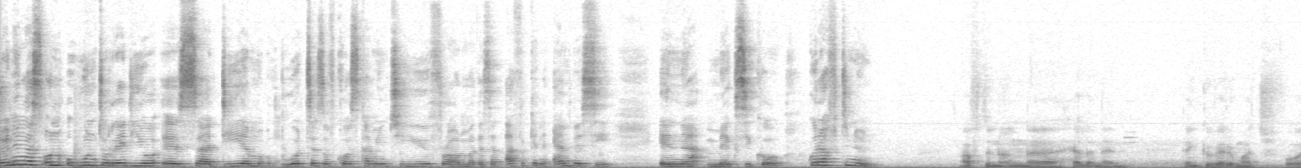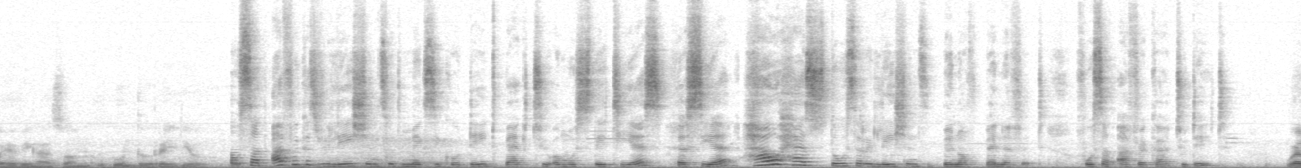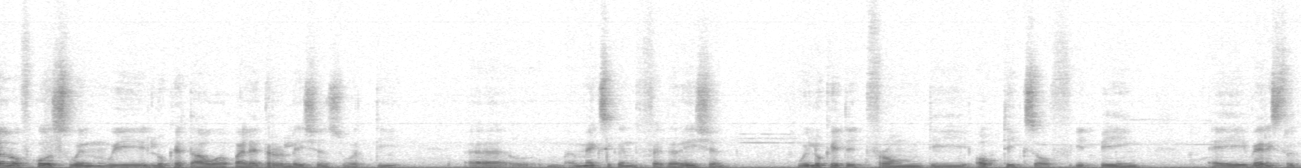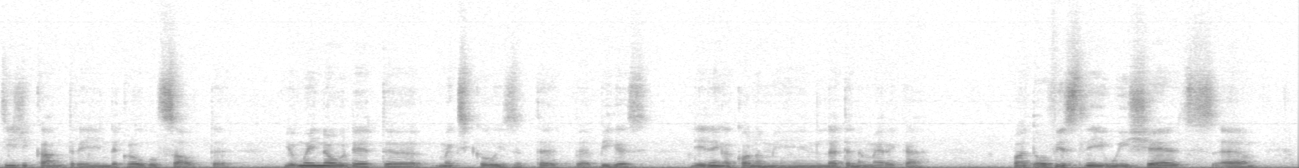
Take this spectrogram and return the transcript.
joining us on Ubuntu Radio is uh, DM Botes, of course, coming to you from the South African Embassy in uh, Mexico. Good afternoon. Afternoon, uh, Helen, and thank you very much for having us on Ubuntu Radio. South Africa's relations with Mexico date back to almost 30 years this year. How has those relations been of benefit for South Africa to date? Well, of course, when we look at our bilateral relations with the uh, Mexican Federation, we look at it from the optics of it being a very strategic country in the global south. Uh, you may know that uh, Mexico is the third uh, biggest leading economy in Latin America, but obviously we shared um,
